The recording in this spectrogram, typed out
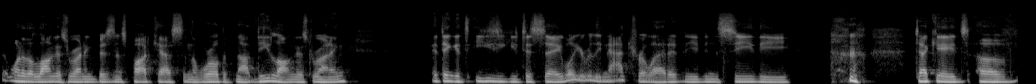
one of the longest running business podcasts in the world, if not the longest running. I think it's easy to say, well, you're really natural at it, and you didn't see the decades of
